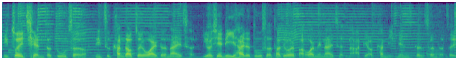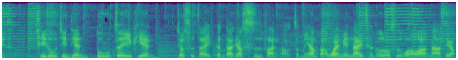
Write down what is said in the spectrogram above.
你最浅的读者，你只看到最外的那一层；有些厉害的读者，他就会把外面那一层拿掉，看里面更深的这一层。齐鲁今天读这一篇。就是在跟大家示范哈，怎么样把外面那一层俄罗斯娃娃拿掉，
